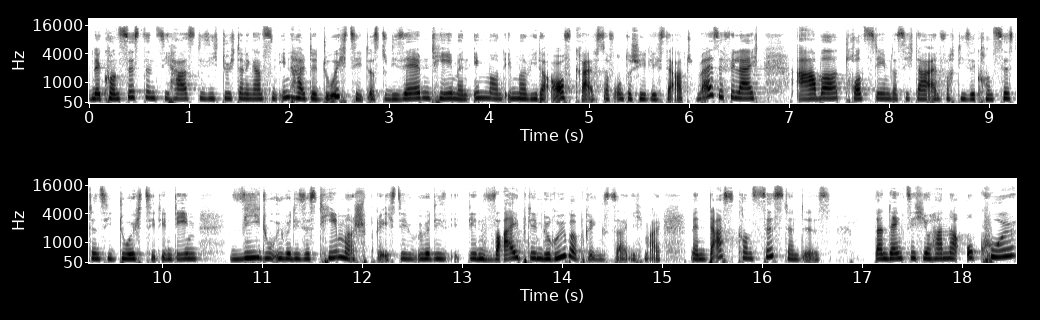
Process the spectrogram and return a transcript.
eine Consistency hast, die sich durch deine ganzen Inhalte durchzieht, dass du dieselben Themen immer und immer wieder aufgreifst, auf unterschiedlichste Art und Weise vielleicht, aber trotzdem, dass sich da einfach diese Consistency durchzieht, in dem, wie du über dieses Thema sprichst, über die, den Vibe, den du rüberbringst, sage ich mal. Wenn das consistent ist, dann denkt sich Johanna, oh cool,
